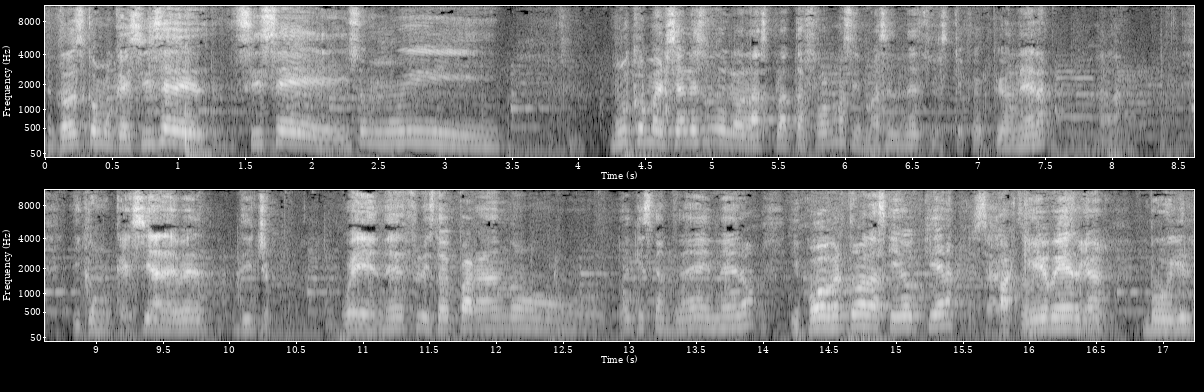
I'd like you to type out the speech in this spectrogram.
Entonces como que sí se, sí se hizo muy, muy comercial eso de lo las plataformas y más en Netflix, que fue pionera. Ajá. Y como que sí ha de haber dicho, güey, en Netflix estoy pagando X cantidad de dinero y puedo ver todas las que yo quiera. ¿Para qué verga sí. voy a ir?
